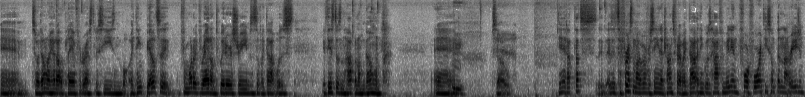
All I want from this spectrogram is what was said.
Um, so I don't know how that'll play out for the rest of the season, but I think Bielsa, from what I've read on Twitter streams and stuff like that, was if this doesn't happen, I'm going. Um, Hmm. So yeah, that that's it- it's the first time I've ever seen a transfer like that. I think it was half a million, four forty something in that region.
